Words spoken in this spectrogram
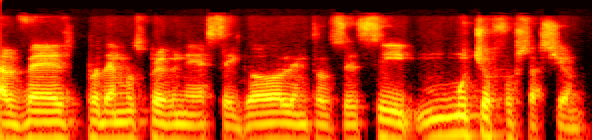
tal vez podemos prevenir este gol. Entonces, sí, mucha frustración.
